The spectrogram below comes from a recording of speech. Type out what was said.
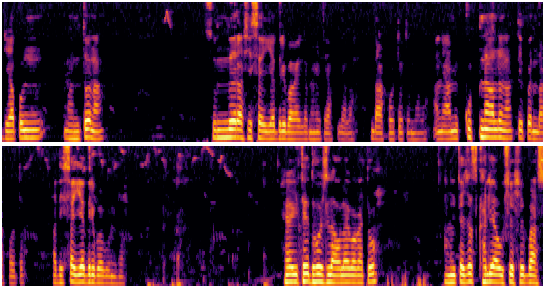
जी आपण म्हणतो ना सुंदर अशी सह्याद्री बघायला मिळते आपल्याला दाखवतो तुम्हाला. आणि आम्ही कुठनं आलो ना ते पण दाखवतो. आधी सह्याद्री बघून घ्या. ह्या इथे ध्वज लावला आहे बघा तो. आणि त्याच्याच खाली अवशेष आहे बास.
